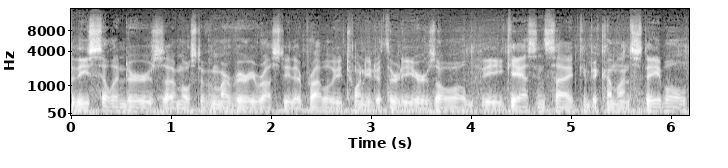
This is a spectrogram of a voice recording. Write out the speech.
These cylinders, uh, most of them are very rusty. They're probably 20 to 30 years old. The gas inside can become unstable.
